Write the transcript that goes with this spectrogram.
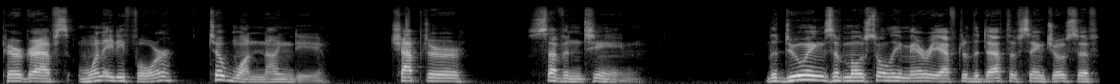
paragraphs 184 to 190. Chapter 17 The doings of Most Holy Mary after the death of Saint Joseph,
